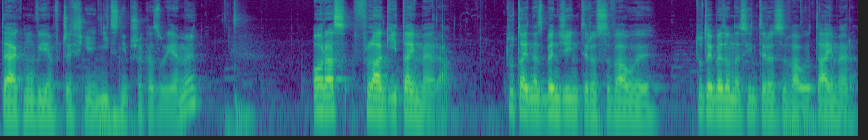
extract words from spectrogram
tak jak mówiłem wcześniej, nic nie przekazujemy. Oraz flagi timera. Tutaj nas będzie interesowały, tutaj będą nas interesowały timer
